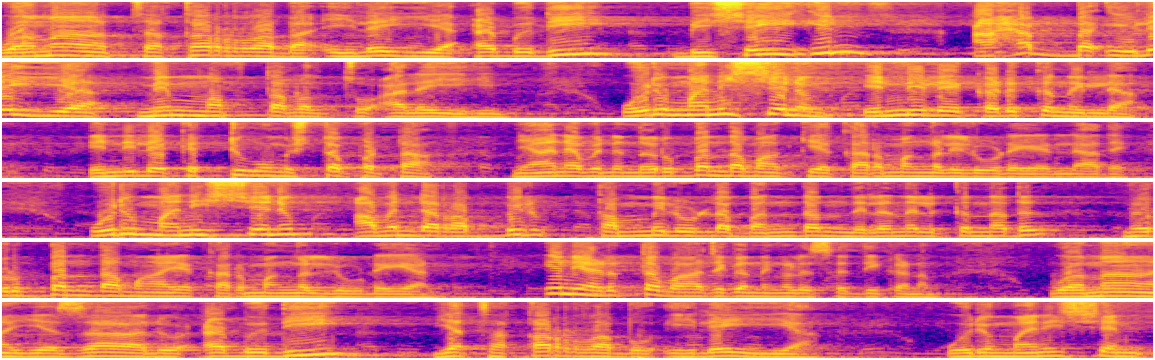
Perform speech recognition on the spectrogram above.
വമാ തഖറബ അബ്ദി ബിശൈഇൻ അഹബ്ബ മിമ്മ അലൈഹി. ഒരു മനുഷ്യനും എന്നിലേക്ക് അടുക്കുന്നില്ല. എന്നിലേക്ക് ഏറ്റവും ഇഷ്ടപ്പെട്ട ഞാൻ അവന് നിർബന്ധമാക്കിയ കർമ്മങ്ങളിലൂടെയല്ലാതെ. ഒരു മനുഷ്യനും അവന്റെ റബ്ബിൽ തമ്മിലുള്ള ബന്ധം നിലനിൽക്കുന്നത് നിർബന്ധമായ കർമ്മങ്ങളിലൂടെയാണ്. ഇനി അടുത്ത വാചകം നിങ്ങൾ ശ്രദ്ധിക്കണം. ഒരു മനുഷ്യൻ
